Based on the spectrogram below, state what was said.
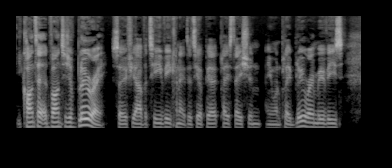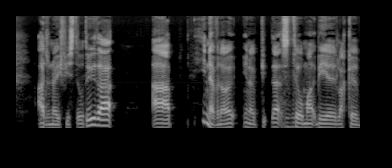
you can't take advantage of blu-ray. So if you have a tv connected to your playstation and you want to play blu-ray movies i don't know if you still do that uh you never know you know that Mhm. still might be a, like a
